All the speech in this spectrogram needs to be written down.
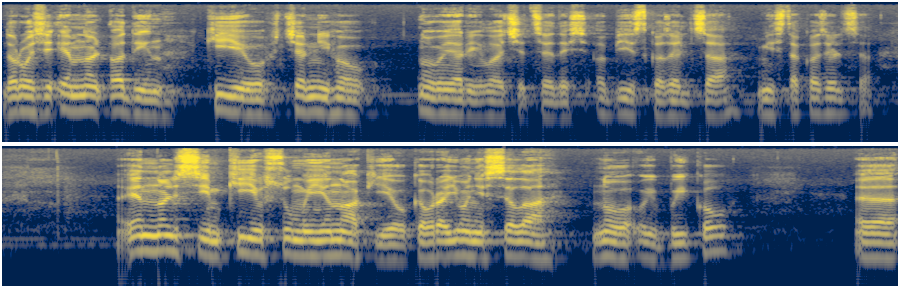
дорозі М01 Київ, Чернігов, Новий Ярилович, це десь об'їзд Козельця, міста Козельця. Н07 Київ, Суми, Єнакіївка в районі села Новий Биков. Е,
